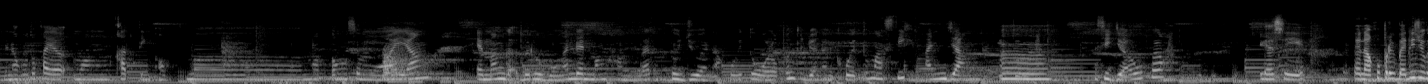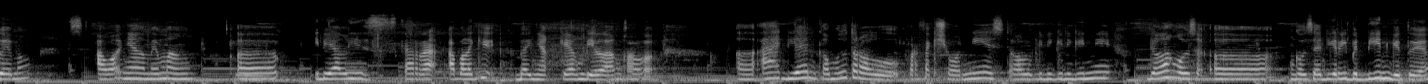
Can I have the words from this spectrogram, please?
Dan aku tuh kayak meng-cutting off Memotong semua yang Emang gak berhubungan dan menghambat tujuan aku itu. Walaupun tujuan aku itu masih panjang gitu. Hmm, Masih jauh lah. Ya sih. Dan aku pribadi juga emang awalnya memang eh, idealis. Karena apalagi banyak yang bilang kalau eh, ah Dian kamu tuh terlalu perfeksionis terlalu gini gini gini. Udahlah nggak usah eh, nggak usah diribedin gitu ya.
